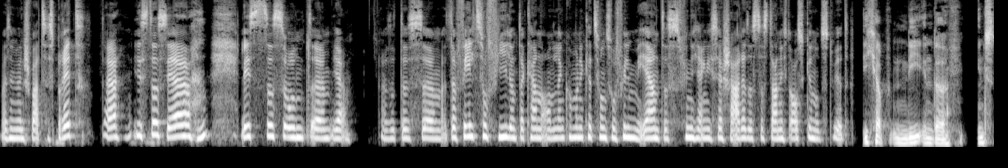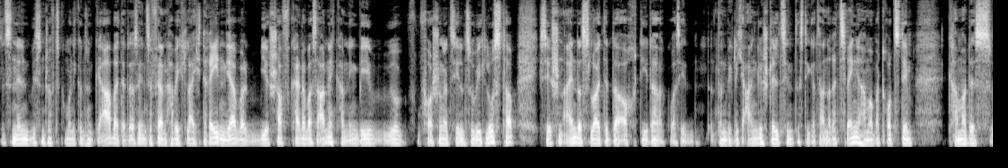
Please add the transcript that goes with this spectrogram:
weiß nicht, wie ein schwarzes Brett. Da ist das, ja, lest das und ähm, ja, also das, ähm, da fehlt so viel und da kann Online-Kommunikation so viel mehr und das finde ich eigentlich sehr schade, dass das da nicht ausgenutzt wird. Ich habe nie in der institutionellen Wissenschaftskommunikation gearbeitet, also insofern habe ich leicht reden, ja, weil mir schafft keiner was an, ich kann irgendwie über Forschung erzählen, so wie ich Lust habe. Ich sehe schon ein, dass Leute da auch, die da quasi dann wirklich angestellt sind, dass die ganz andere Zwänge haben, aber trotzdem kann man das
